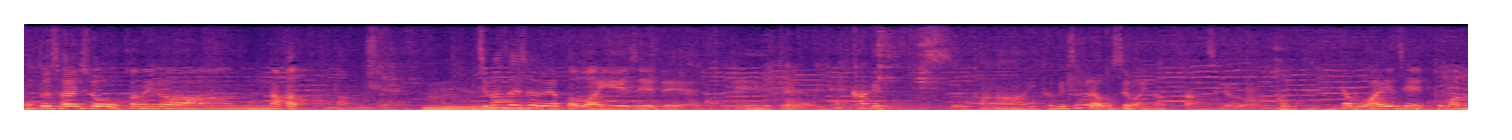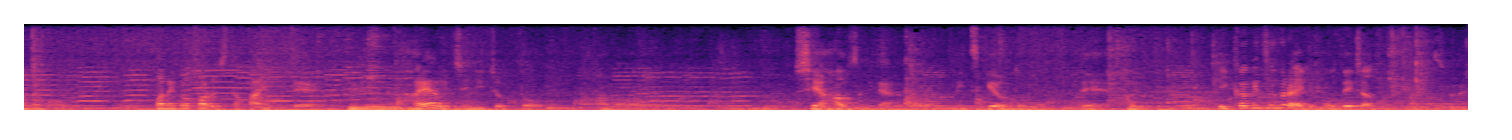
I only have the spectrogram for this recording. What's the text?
本当に最初お金がなかったんですよ。一番最初はやっぱ YAJ で、えーと、1か月かな。1か月ぐらいお世話になったんですけど、はい、やっぱ YAJ に泊まるのもお金かかるし高いんで、まあ、早いうちにちょっとあのシェアハウスみたいなところ見つけようと思って、はい、1か月ぐらいでもう出ちゃったんですよね。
